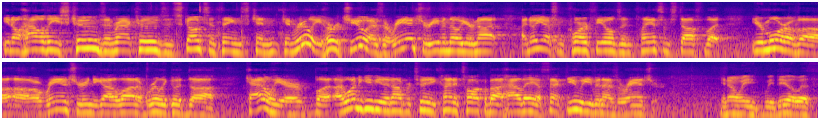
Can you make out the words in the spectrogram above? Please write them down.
you know, how these coons and raccoons and skunks and things can can really hurt you as a rancher, even though you're not. I know you have some cornfields and plant some stuff, but you're more of a, a rancher and you got a lot of really good. Uh, cattle here, but I want to give you an opportunity to kind of talk about how they affect you even as a rancher. You know, we, we deal with,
